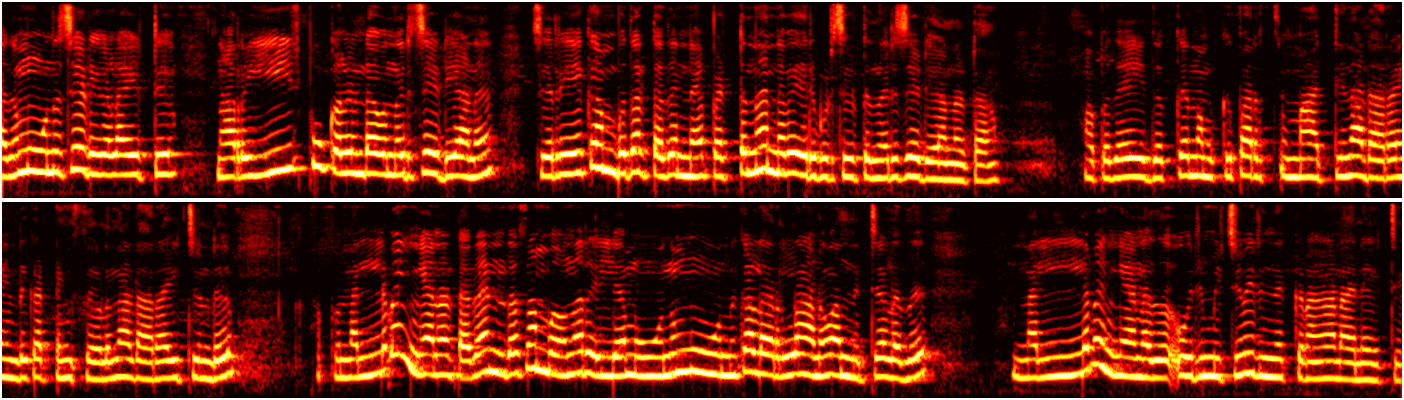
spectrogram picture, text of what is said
അത് മൂന്ന് ചെടികളായിട്ട് നിറയെ പൂക്കൾ ഉണ്ടാവുന്ന ഒരു ചെടിയാണ്. ചെറിയ കമ്പ് തട്ട തന്നെ പെട്ടെന്ന് തന്നെ വേര് പിടിച്ച് കിട്ടുന്ന ഒരു ചെടിയാണ് കേട്ടോ അപ്പോൾ ഇതൊക്കെ നമുക്ക് പറിച്ച് മാറ്റി നടാറായിട്ടുണ്ട് കട്ടിങ്സുകൾ നടാറായിട്ടുണ്ട്. അപ്പോൾ നല്ല ഭംഗിയാണ് കേട്ടോ അതെന്താ സംഭവം എന്നറിയില്ല മൂന്ന് മൂന്ന് കളറിലാണ് വന്നിട്ടുള്ളത്. നല്ല ഭംഗിയാണത് ഒരുമിച്ച് വിരിഞ്ഞ് നിൽക്കണം കാണാനായിട്ട്.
